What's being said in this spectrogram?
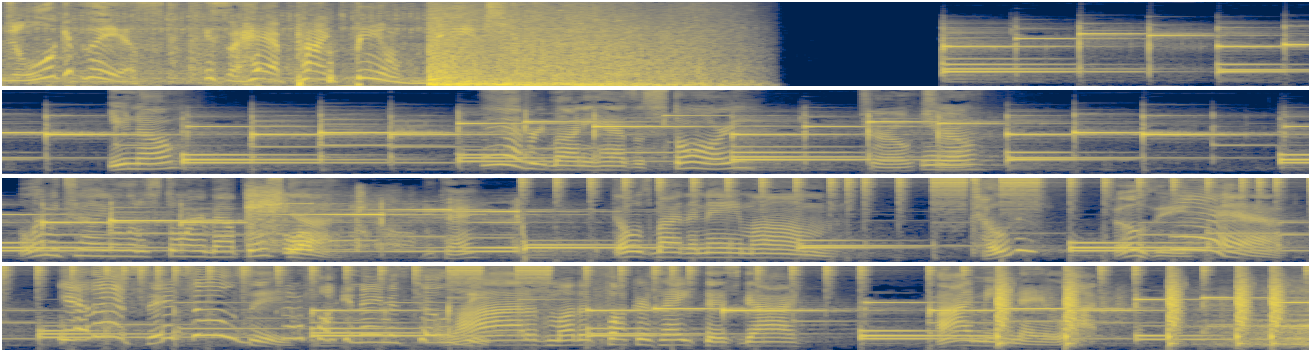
Would you look at this? It's a half pint film, bitch. You know, everybody has a story. True, You know. Well, let me tell you a little story about this guy. Okay. Goes by the name um Tozy. Tozy. Yeah. Yeah, that's it, Tozy. What the fucking name is A Tozy? lot of motherfuckers hate this guy. I mean a lot.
